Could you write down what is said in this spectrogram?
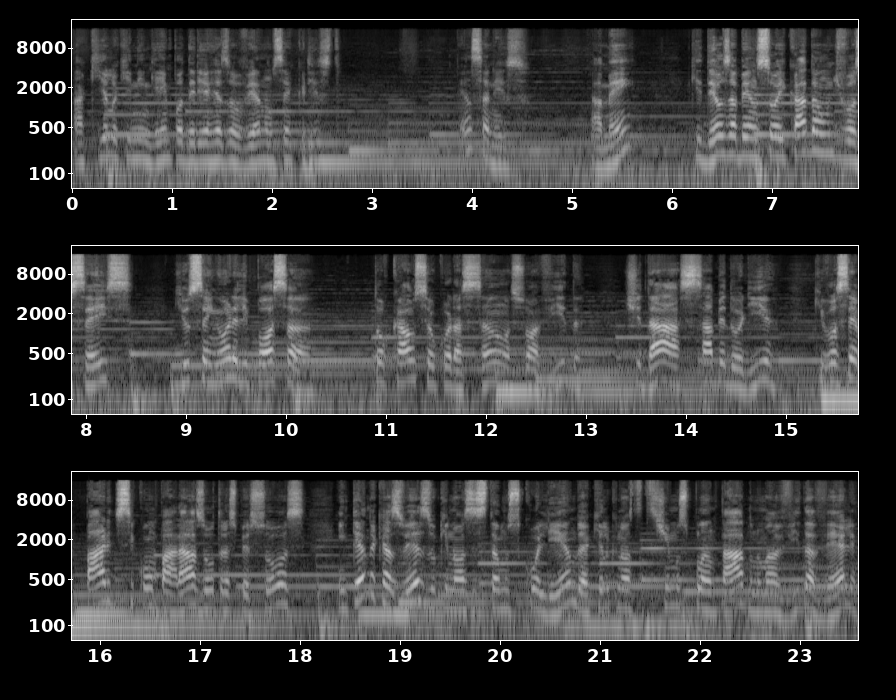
aquilo que ninguém poderia resolver a não ser Cristo. Pensa nisso. Amém? Que Deus abençoe cada um de vocês, que o Senhor ele possa tocar o seu coração, a sua vida, te dar sabedoria, que você pare de se comparar às outras pessoas. Entenda que às vezes o que nós estamos colhendo é aquilo que nós tínhamos plantado numa vida velha.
